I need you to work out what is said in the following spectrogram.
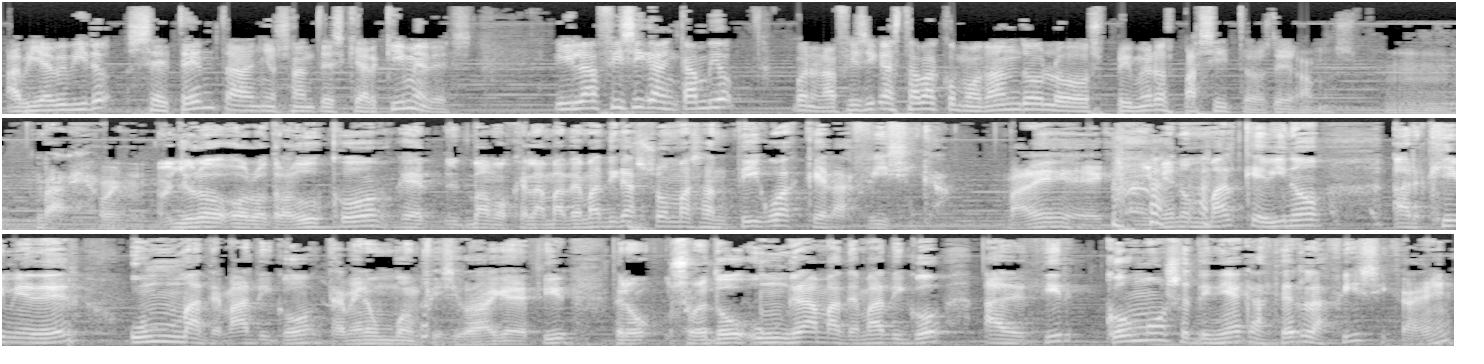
había vivido 70 años antes que Arquímedes. Y la física, en cambio, bueno, la física estaba como dando los primeros pasitos, digamos. Vale, bueno, yo lo, lo traduzco, que, vamos, que las matemáticas son más antiguas que la física, ¿vale? Eh, Y menos mal que vino Arquímedes, un matemático, también un buen físico, hay que decir, pero sobre todo un gran matemático, a decir cómo se tenía que hacer la física, ¿eh?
